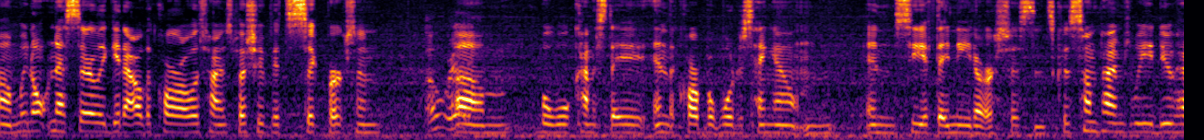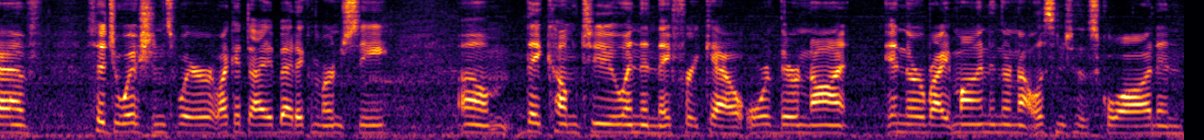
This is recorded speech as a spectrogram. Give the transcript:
Um, we don't necessarily get out of the car all the time, especially if it's a sick person. Oh, really? Um, but we'll kind of stay in the car, but we'll just hang out and, and see if they need our assistance. Because sometimes we do have situations where, like a diabetic emergency, um, they come to and then they freak out, or they're not in their right mind and they're not listening to the squad, and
